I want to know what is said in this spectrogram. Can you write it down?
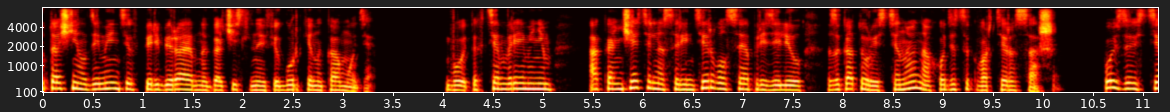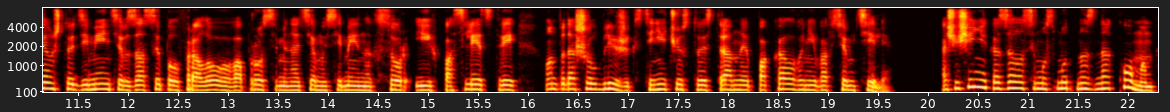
уточнил Дементьев, перебирая многочисленные фигурки на комоде. Войтых тем временем окончательно сориентировался и определил, за которой стеной находится квартира Саши. Пользуясь тем, что Дементьев засыпал Фролова вопросами на тему семейных ссор и их последствий, он подошел ближе к стене, чувствуя странное покалывание во всем теле. Ощущение казалось ему смутно знакомым,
